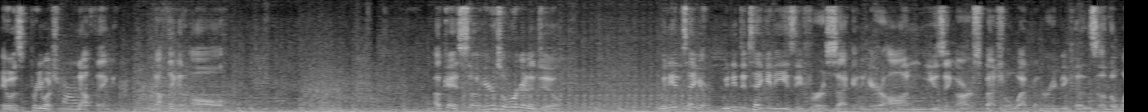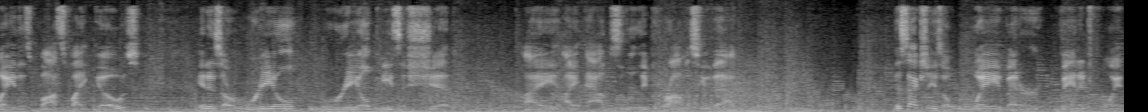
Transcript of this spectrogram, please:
It was pretty much nothing. Nothing at all. Okay, so here's what we're gonna do. We need to take it we need to take it easy for a second here on using our special weaponry because of the way this boss fight goes. It is a real, real piece of shit. I I absolutely promise you that. This actually is a way better vantage point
